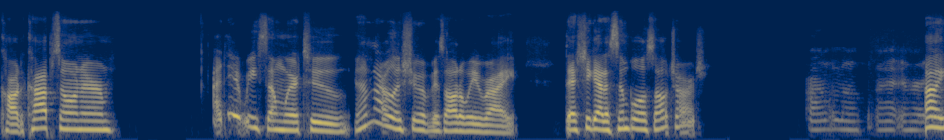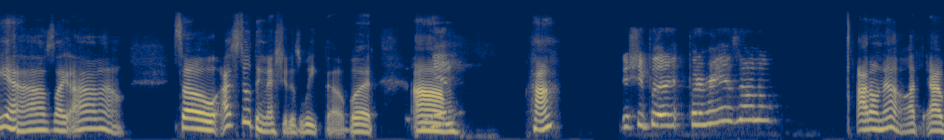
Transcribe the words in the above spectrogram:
Called the cops on her. I did read somewhere too, and I'm not really sure if it's all the way right that she got a simple assault charge? I don't know. I hadn't heard. Oh yeah, I was like, I don't know. So I still think that shit is weak though. But um, yeah. huh? Did she put put her hands on him? I don't know. I, I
